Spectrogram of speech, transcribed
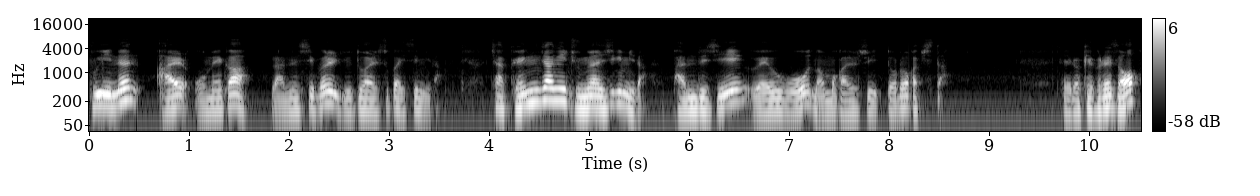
v는 r 오메가라는 식을 유도할 수가 있습니다. 자 굉장히 중요한 식입니다. 반드시 외우고 넘어갈 수 있도록 합시다. 자 이렇게 그래서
